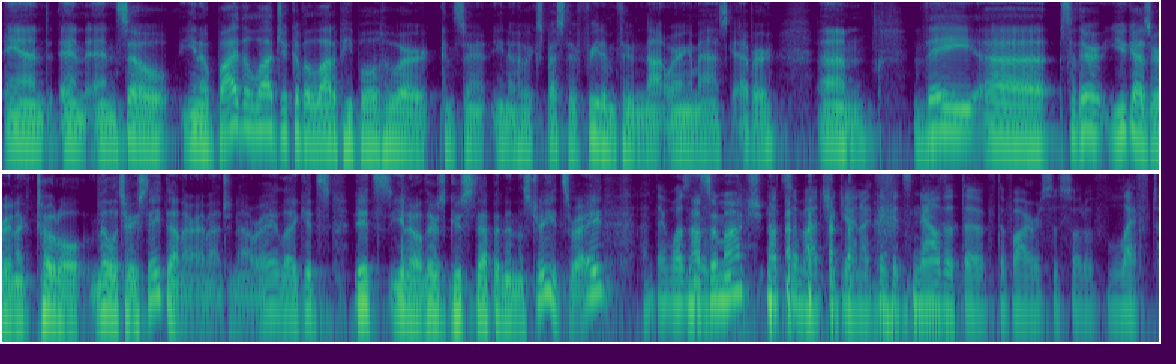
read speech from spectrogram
and and and so you know, by the logic of a lot of people who are concerned, you know, who express their freedom through not wearing a mask ever. Um, they uh, so they're you guys are in a total military state down there. I imagine now, right? Like it's it's you know there's goose stepping in the streets, right? There wasn't not a, so much. not so much. Again, I think it's now that the the virus has sort of left,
